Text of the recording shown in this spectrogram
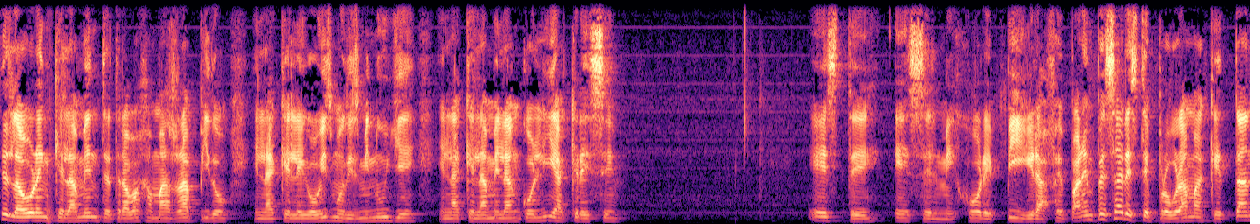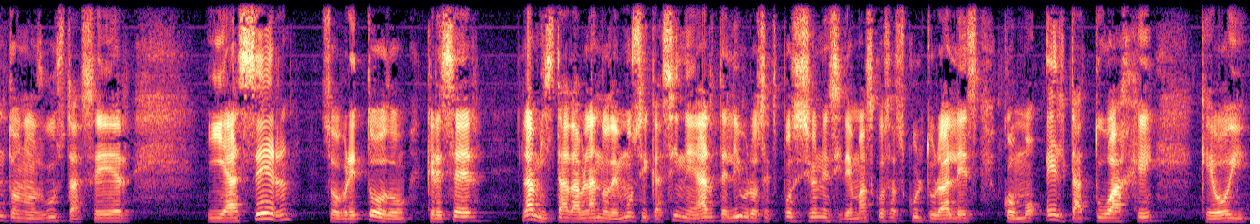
es la hora en que la mente trabaja más rápido, en la que el egoísmo disminuye, en la que la melancolía crece. Este es el mejor epígrafe para empezar este programa que tanto nos gusta hacer y hacer sobre todo crecer la amistad hablando de música, cine, arte, libros, exposiciones y demás cosas culturales como el tatuaje que hoy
